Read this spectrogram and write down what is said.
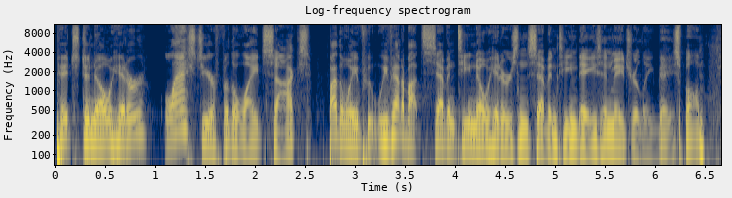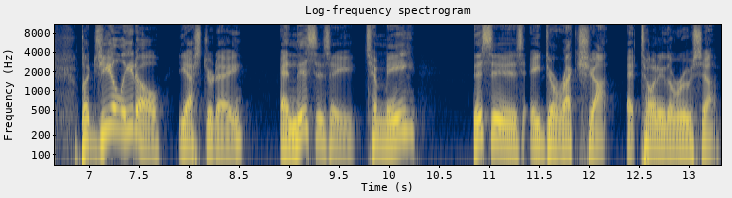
pitched a no hitter last year for the White Sox. By the way, we've had about 17 no hitters in 17 days in Major League Baseball. But Giolito yesterday, and this is a, to me, this is a direct shot at Tony La Russa.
